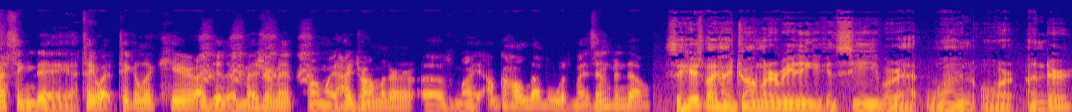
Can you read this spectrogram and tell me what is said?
Pressing day. I tell you what, take a look here. I did a measurement on my hydrometer of my alcohol level with my Zinfandel. So here's my hydrometer reading. You can see we're at one or under.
